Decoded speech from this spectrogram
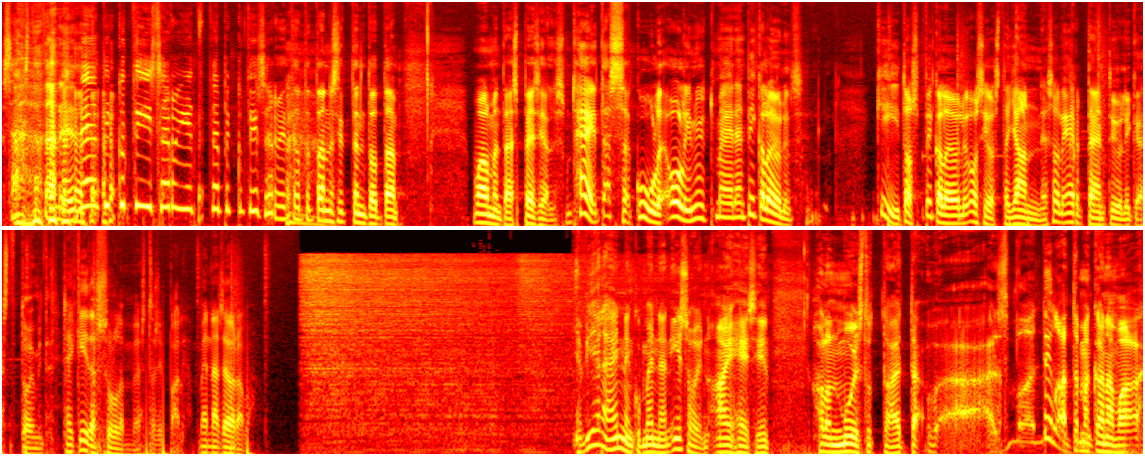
säästetään ne pikku tiisarit, ne pikku tiisarit, otetaan ne sitten tota, valmentajaspesiaalissa. Mutta hei, tässä kuule, oli nyt meidän pikalöylyt. Kiitos pikalöyly-osiosta Janne, se oli erittäin tyylikästi toimitettu. Hei, kiitos sulle myös tosi paljon. Mennään seuraavaan. Ja vielä ennen kuin mennään isoin aiheisiin, haluan muistuttaa, että äh, tilaa tämä kanava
